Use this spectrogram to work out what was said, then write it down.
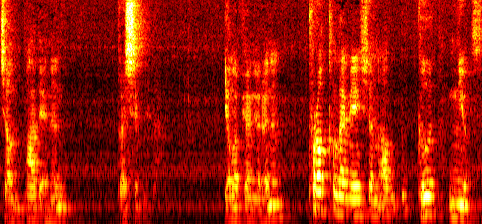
전파되는 것입니다. 영어 표현으로는 proclamation of good news.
